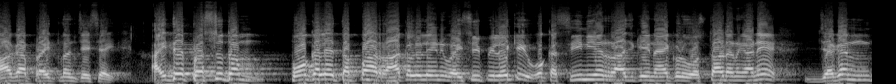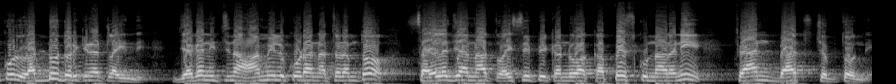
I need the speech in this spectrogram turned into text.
బాగా ప్రయత్నం చేశాయి. అయితే ప్రస్తుతం పోకలే తప్ప రాకలు లేని వైసీపీలోకి ఒక సీనియర్ రాజకీయ నాయకుడు వస్తాడనగానే జగన్కు లడ్డు దొరికినట్లయింది. జగన్ ఇచ్చిన హామీలు కూడా నచ్చడంతో శైలజానాథ్ వైసీపీ కండువా కప్పేసుకున్నారని ఫ్యాన్ బ్యాచ్ చెబుతోంది.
